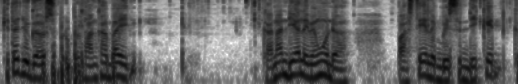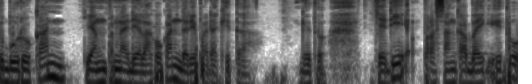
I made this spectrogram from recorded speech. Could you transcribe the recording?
kita juga harus berprasangka baik. Karena dia lebih muda, pasti lebih sedikit keburukan yang pernah dia lakukan daripada kita gitu. Jadi prasangka baik itu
